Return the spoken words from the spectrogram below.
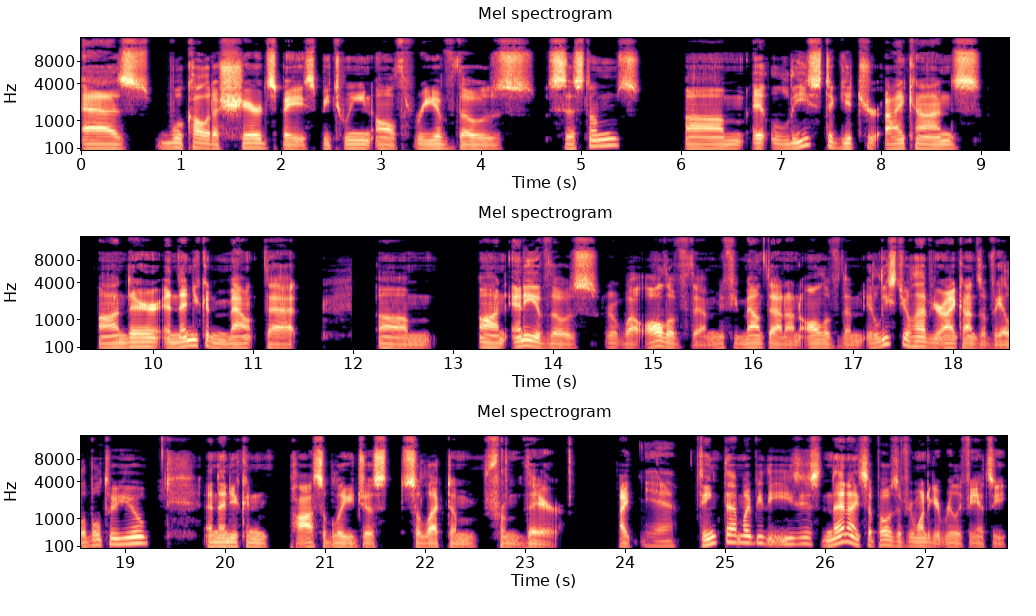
as we'll call it a shared space between all three of those systems, um, at least to get your icons on there, and then you can mount that, um, on any of those, well, all of them, if you mount that on all of them, at least you'll have your icons available to you, and then you can possibly just select them from there. I yeah. Think that might be the easiest. And then I suppose if you want to get really fancy,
